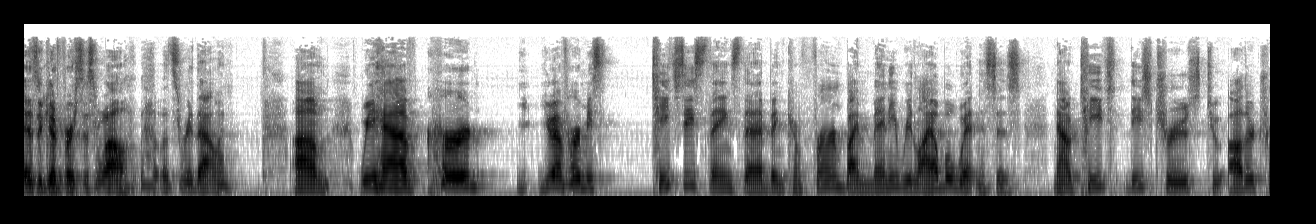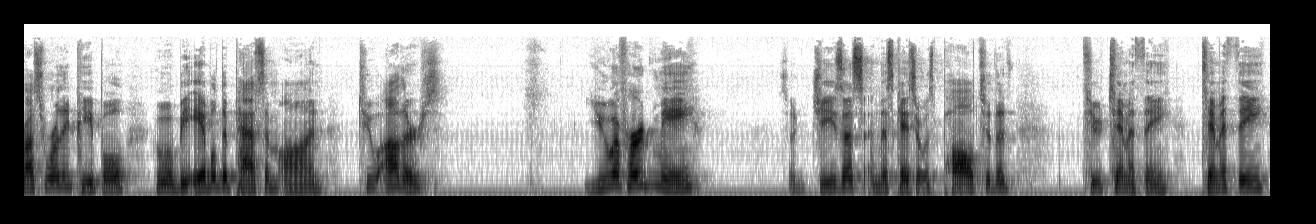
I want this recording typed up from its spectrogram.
is a good verse as well. Let's read that one. Um, we have heard, you have heard me teach these things that have been confirmed by many reliable witnesses. Now teach these truths to other trustworthy people who will be able to pass them on to others. You have heard me. So Jesus, in this case, it was Paul to the to Timothy, Timothy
